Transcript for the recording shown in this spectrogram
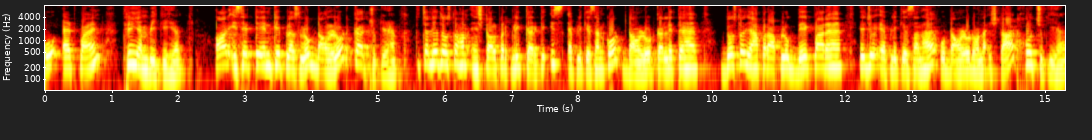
वो 8.3 एमबी की है। और इसे 10 के प्लस लोग डाउनलोड कर चुके हैं। तो चलिए दोस्तों, हम इंस्टॉल पर क्लिक करके इस एप्लीकेशन को डाउनलोड कर लेते हैं। दोस्तों, यहाँ पर आप लोग देख पा रहे हैं, ये जो एप्लीकेशन है, वो डाउनलोड होना स्टार्ट हो चुकी है।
